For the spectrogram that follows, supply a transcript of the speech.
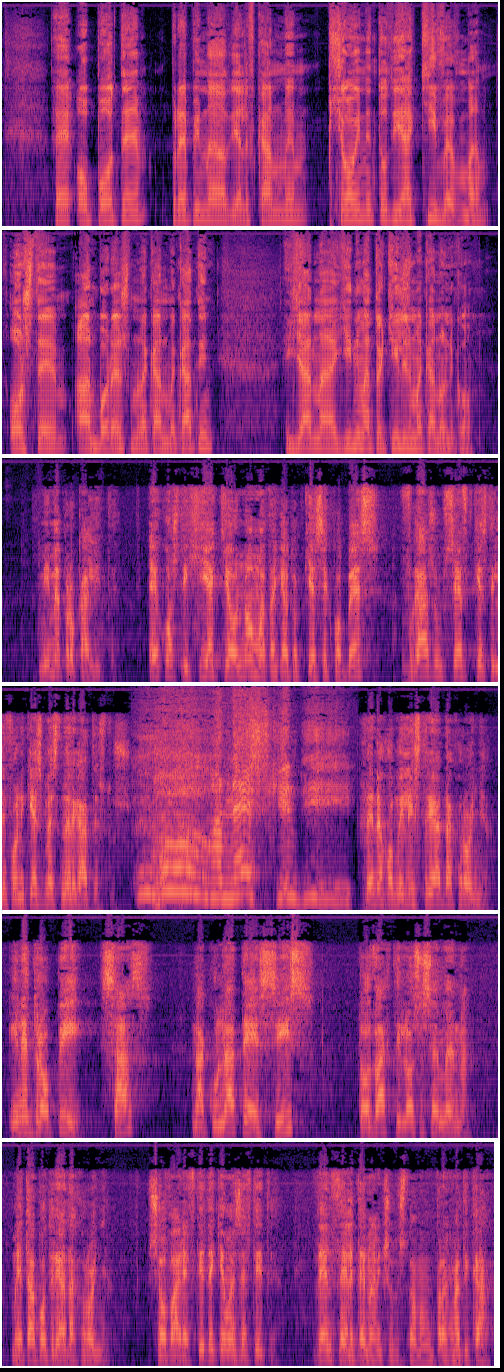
Ε, οπότε πρέπει να διαλευκάνουμε ποιο είναι το διακύβευμα, ώστε αν μπορέσουμε να κάνουμε κάτι για να γίνει ματοκύλισμα κανονικό. Μη με προκαλείτε. Έχω στοιχεία και ονόματα για το ποιες εκπομπές βγάζουν ψεύτικες τηλεφωνικές με συνεργάτες τους. Ανέσχυντη! Δεν έχω μιλήσει 30 χρόνια. Είναι ντροπή σας να κουνάτε εσείς το δάχτυλό σας σε μένα. Μετά από 30 χρόνια. Σοβαρευτείτε και μαζευτείτε. Δεν θέλετε να ανοίξω το στόμα μου, πραγματικά.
